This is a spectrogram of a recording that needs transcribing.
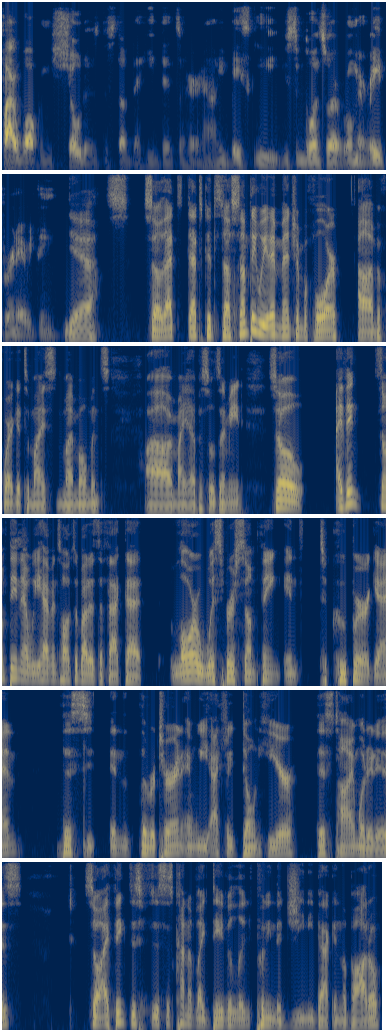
Fire Walk when he showed us the stuff that he did to her, how he basically used to go into her room and rape her and everything. Yeah. So that's that's good stuff. Something we didn't mention before, uh, before I get to my my moments, uh, my episodes. I mean, so I think something that we haven't talked about is the fact that Laura whispers something into Cooper again this in the return, and we actually don't hear this time what it is. So I think this this is kind of like David Lynch putting the genie back in the bottle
